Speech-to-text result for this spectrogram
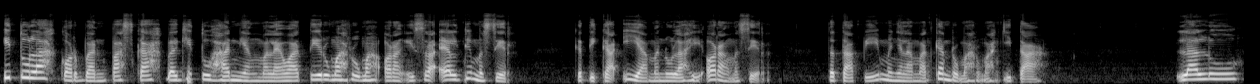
"Itulah korban Paskah bagi Tuhan yang melewati rumah-rumah orang Israel di Mesir, ketika Ia menulahi orang Mesir." tetapi menyelamatkan rumah-rumah kita. Lalu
